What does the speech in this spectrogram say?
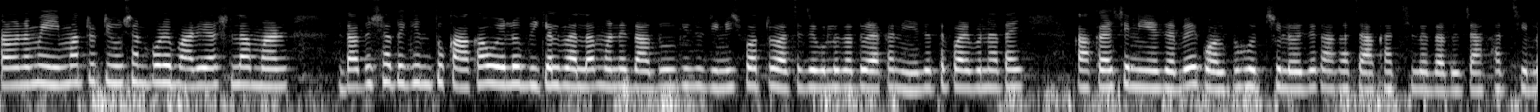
কারণ আমি এইমাত্র টিউশন পড়ে বাড়ি আসলাম আর দাদুর সাথে কিন্তু কাকাও এলো বিকেলবেলা। মানে দাদুর কিছু জিনিসপত্র আছে যেগুলো দাদু একা নিয়ে যেতে পারবে না, তাই কাকা এসে নিয়ে যাবে। গল্প হচ্ছিল যে কাকা চা খাচ্ছিল, দাদু চা খাচ্ছিল।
